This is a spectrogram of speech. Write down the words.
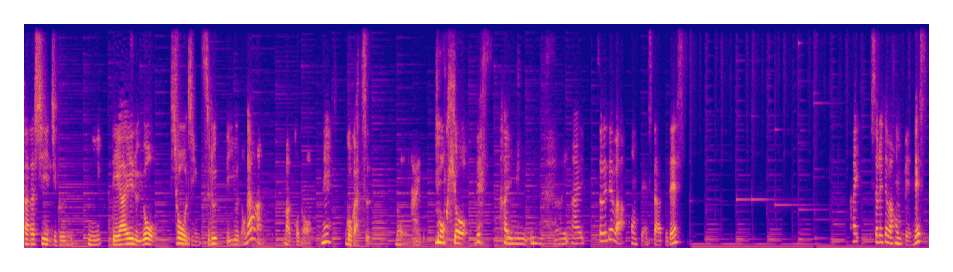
新しい自分に出会えるよう精進するっていうのが、うん、まあこのね5月の目標です。はい、はい、はい、それでは本編スタートです。はい、それでは本編です。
